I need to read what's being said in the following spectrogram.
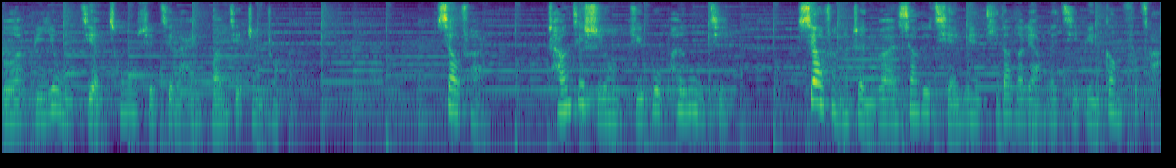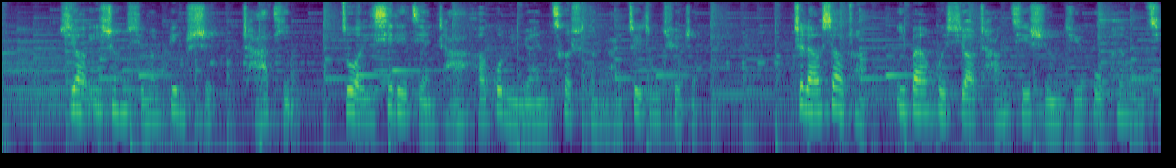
和鼻用减充血剂来缓解症状。哮喘，长期使用局部喷雾剂。哮喘的诊断相对前面提到的两类疾病更复杂，需要医生询问病史、查体，做一系列检查和过敏原测试等来最终确诊。治疗哮喘。一般会需要长期使用局部喷雾剂，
